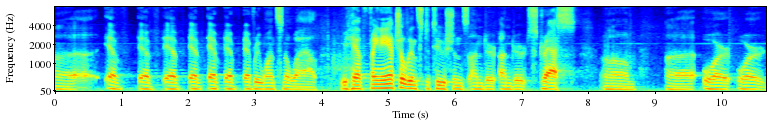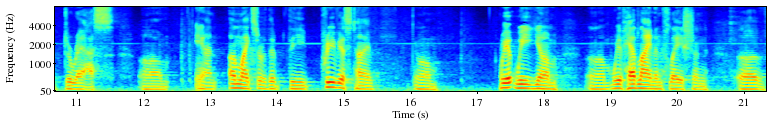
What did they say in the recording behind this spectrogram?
uh, ev- ev- ev- every once in a while. We have financial institutions under, under stress um, uh, or, or duress. Um, and unlike sort of the, the previous time, um, we, we, um, um, we have headline inflation of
